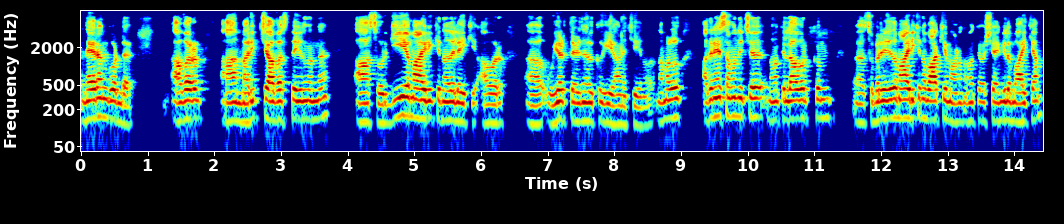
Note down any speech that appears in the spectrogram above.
നേരം കൊണ്ട് അവർ ആ മരിച്ച അവസ്ഥയിൽ നിന്ന് ആ സ്വർഗീയമായിരിക്കുന്നതിലേക്ക് അവർ ഉയർത്തെഴുന്നേൽക്കുകയാണ് ചെയ്യുന്നത്. നമ്മൾ അതിനെ സംബന്ധിച്ച് നമുക്ക് എല്ലാവർക്കും സുപരിചിതമായിരിക്കുന്ന വാക്യമാണ്. നമുക്ക് പക്ഷെ എങ്കിലും വായിക്കാം.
